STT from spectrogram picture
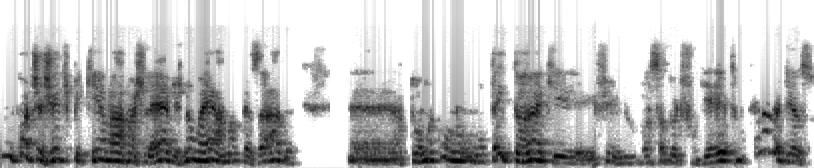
Um contingente pequeno, armas leves, não é arma pesada. É, a turma com, não tem tanque, enfim, lançador de foguete, não tem nada disso.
